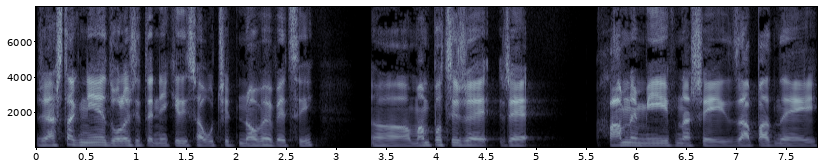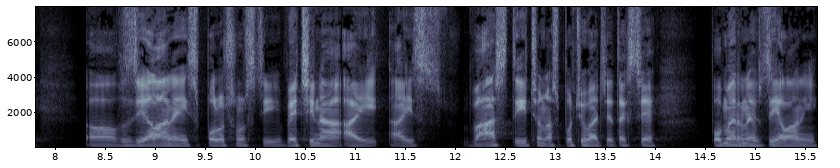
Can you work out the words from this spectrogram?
že až tak nie je dôležité niekedy sa učiť nové veci. Uh, mám pocit, že, že hlavne my v našej západnej uh, vzdelanej spoločnosti, väčšina aj, aj vás, tí, čo nás počúvate, tak ste pomerne vzdelaní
